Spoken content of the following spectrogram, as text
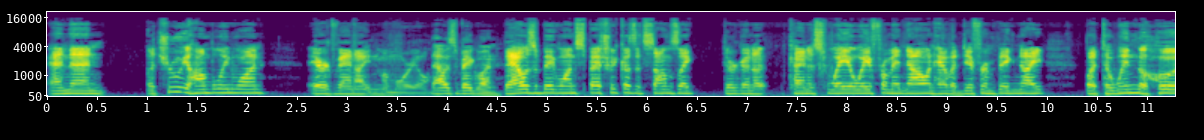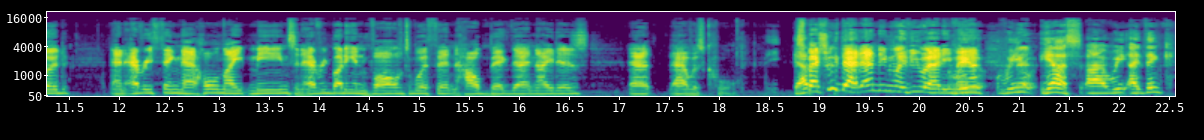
and then a truly humbling one. Eric Van Eyten Memorial. that was a big one. That was a big one, especially because it sounds like they're gonna kind of sway away from it now and have a different big night. But to win the hood and everything that whole night means, and everybody involved with it, and how big that night is, that that was cool. Yep. Especially that ending with you, Eddie, man. We, we yes, uh, we I think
